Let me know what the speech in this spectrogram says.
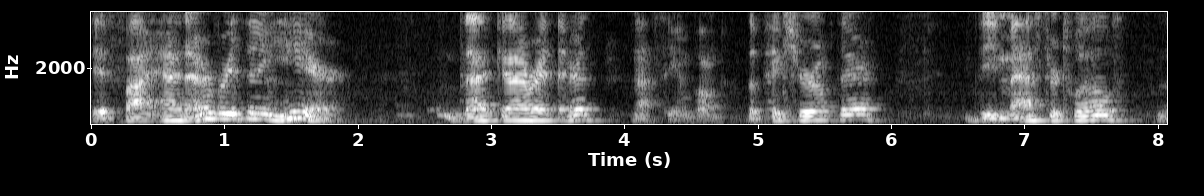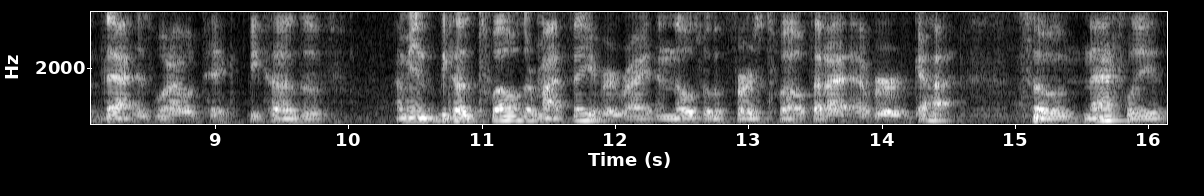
if I had everything here, that guy right there, not CM Punk, the picture up there, the Master 12s, that is what I would pick because of, I mean, because 12s are my favorite, right? And those were the first 12s that I ever got. So naturally,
